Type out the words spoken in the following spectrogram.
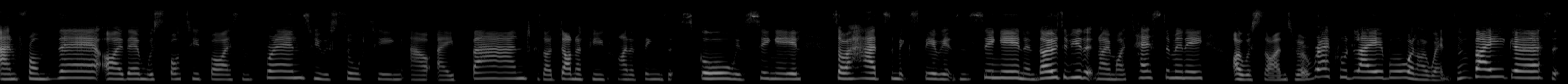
And from there, I then was spotted by some friends who were sorting out a band because I'd done a few kind of things at school with singing. So I had some experience in singing. And those of you that know my testimony, I was signed to a record label and I went to Vegas at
